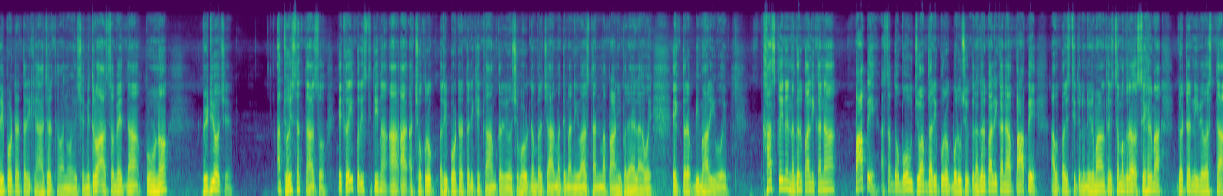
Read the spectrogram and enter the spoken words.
રિપોર્ટર તરીકે હાજર થવાનું હોય છે. મિત્રો, આ સંવેદનાપૂર્ણ વીડિયો છે. આપ જોઈ શકતા હશો કે કઈ પરિસ્થિતિમાં આ આ છોકરો રિપોર્ટર તરીકે કામ કરી રહ્યો છે. વોર્ડ નંબર ચારમાં તેમના નિવાસસ્થાનમાં પાણી ભરાયેલા હોય, એક તરફ બીમારી હોય. ખાસ કરીને નગરપાલિકાના પાપે, આ શબ્દ બહુ જવાબદારીપૂર્વક બોલું છું કે નગરપાલિકાના પાપે આ પરિસ્થિતિનું નિર્માણ થઈ. સમગ્ર શહેરમાં ગટરની વ્યવસ્થા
